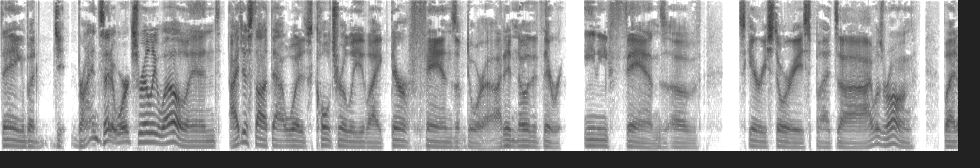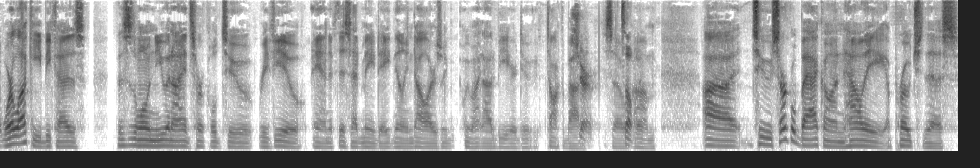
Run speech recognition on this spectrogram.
thing. But J- Brian said it works really well, and I just thought that was culturally like there are fans of Dora. I didn't know that there were any fans of scary stories, but uh, I was wrong. But we're lucky because this is the one you and I had circled to review, and if this had made eight million dollars, we we might not be here to talk about Sure. it. So, um, uh, to circle back on how they approach this,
